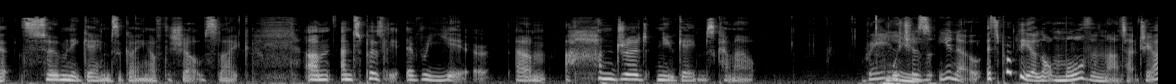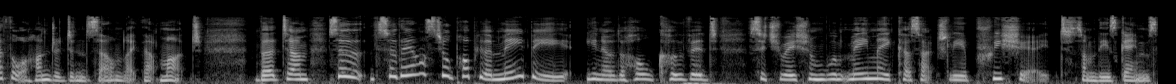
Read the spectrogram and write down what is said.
But so many games are going off the shelves, like, um, and supposedly every year. Um, a hundred new games come out. Really? which is you know it's probably a lot more than that actually. I thought 100 didn't sound like that much. But um so so they are still popular. Maybe you know the whole covid situation will, may make us actually appreciate some of these games.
